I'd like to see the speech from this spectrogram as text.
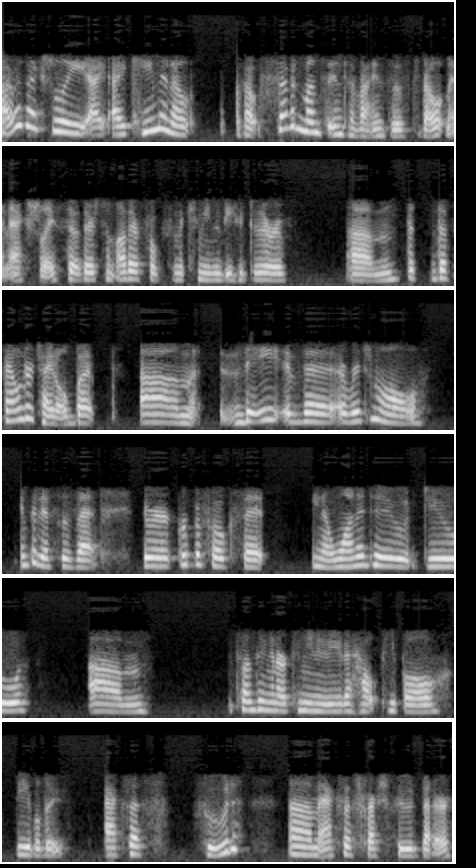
I was actually I, I came in a, about seven months into Vines' development, actually. So there's some other folks in the community who deserve um, the the founder title, but um, they the original impetus was that there were a group of folks that you know wanted to do um, something in our community to help people be able to access food um, access fresh food better.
